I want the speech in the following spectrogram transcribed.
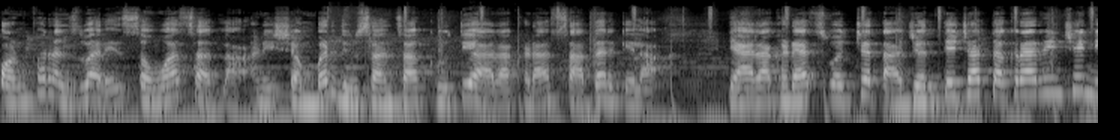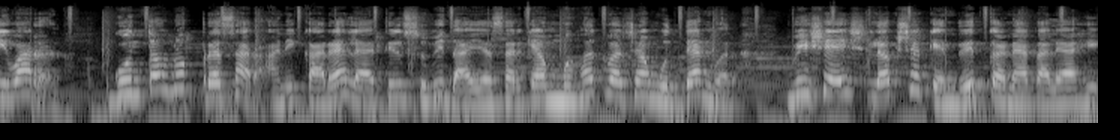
कॉन्फरन्सद्वारे संवाद साधला आणि शंभर दिवसांचा कृती आराखडा सादर केला. या आराखड्यात स्वच्छता जनतेच्या तक्रारींचे निवारण गुंतवणूक प्रसार आणि कार्यालयातील सुविधा यासारख्या महत्त्वाच्या मुद्द्यांवर विशेष लक्ष केंद्रित करण्यात आले आहे.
